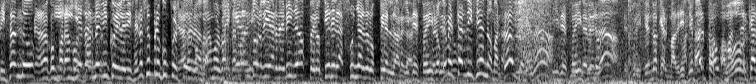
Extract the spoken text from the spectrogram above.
y, llega al médico y le dice, no se preocupe usted de nada, me quedan dos días de vida, pero tiene las uñas de los pies largas. ¿Pero qué me estás diciendo, Marsal? De verdad. Y te de verdad. Te estoy diciendo que el Madrid siempre ha estado más cerca,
